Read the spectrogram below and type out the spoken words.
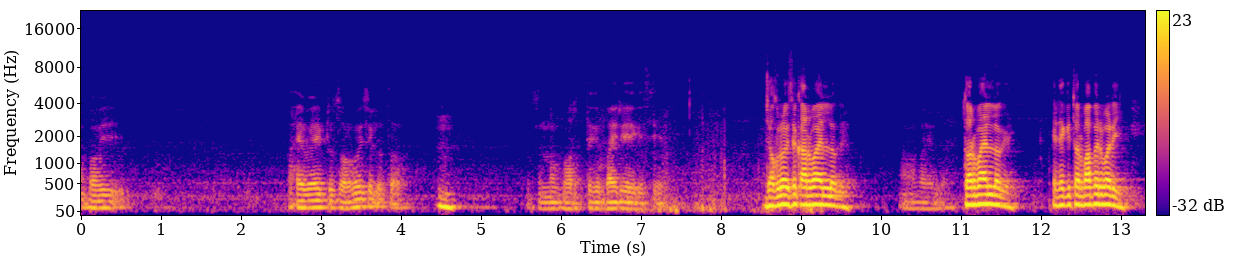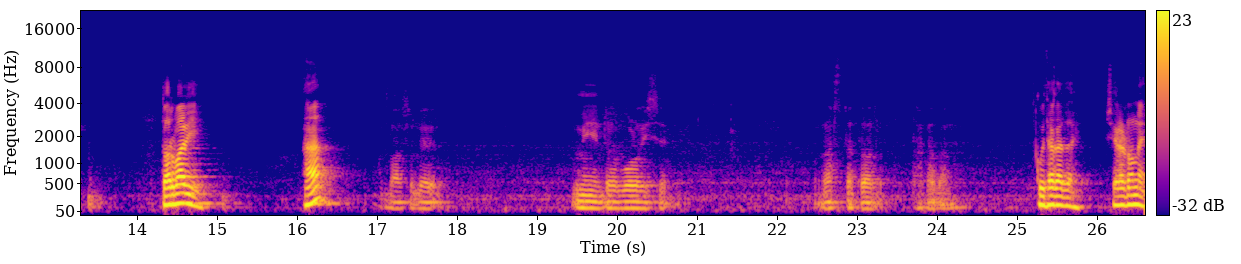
ওই ভাই ভাই একটু জ্বর হয়েছিল তো। হুম। জন্য ঘর থেকে বাইরে হয়ে গেছি। ঝগড়া হয়েছে কার ভাইয়ের লাগে। তোর ভাইয়ের লগে? এটা কি তোর বাপের বাড়ি? তোর বাড়ি? হ্যাঁ? আসলে মেয়েটা বড় হয়েছে রাস্তা তো আর থাকা যায় না। কই থাকা যায়? সেরাটনে?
